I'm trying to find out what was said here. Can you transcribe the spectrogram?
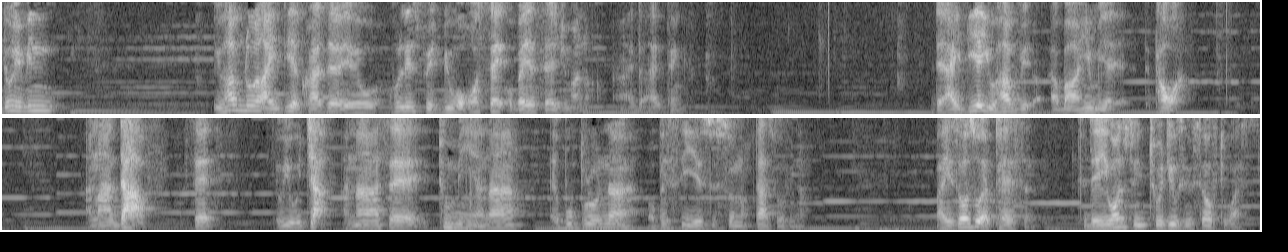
don't even you have no idea koraa sɛ holy spirit bi wɔ hɔ sɛ ɔbɛyɛ saa adwuma no I, I think. The idea you have about him yɛ power. Anaa dav sɛ ɔyɛ ogya anaa sɛ tumi anaa abuburo no a ɔbɛsi yesu so no that's what we know. But he's also a person. Today he wants to introduce himself to us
